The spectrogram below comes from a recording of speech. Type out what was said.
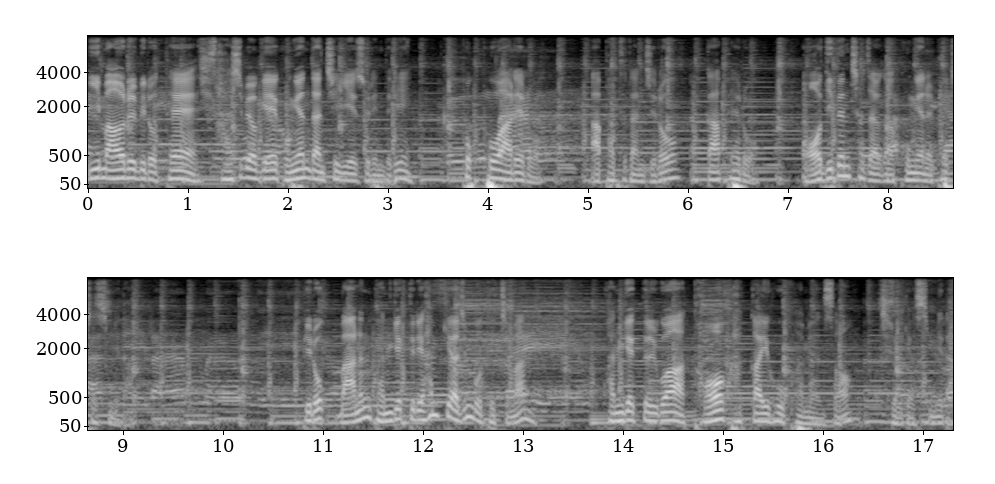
이 마을을 비롯해 40여 개의 공연단체 예술인들이 폭포 아래로, 아파트 단지로, 카페로 어디든 찾아가 공연을 펼쳤습니다. 비록 많은 관객들이 함께하진 못했지만 관객들과 더 가까이 호흡하면서 즐겼습니다.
